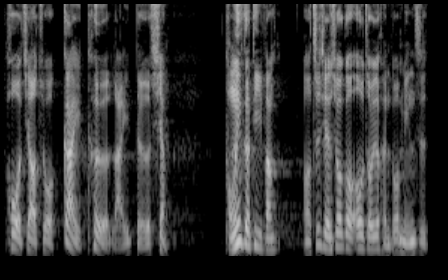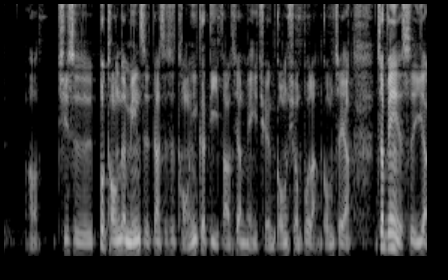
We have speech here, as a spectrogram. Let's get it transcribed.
或叫做盖特莱德像。同一个地方哦，之前说过，欧洲有很多名字哦，其实不同的名字，但是是同一个地方，像美泉宫、熊布朗宫这样，这边也是一样，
